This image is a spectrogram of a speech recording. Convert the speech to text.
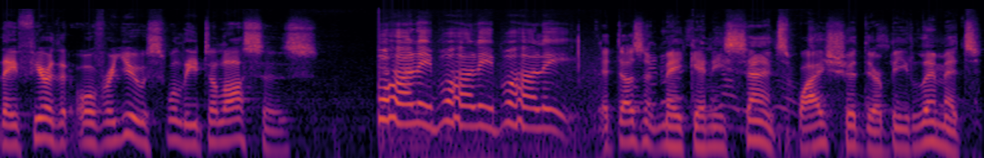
They fear that overuse will lead to losses. It doesn't make any sense. Why should there be limits?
